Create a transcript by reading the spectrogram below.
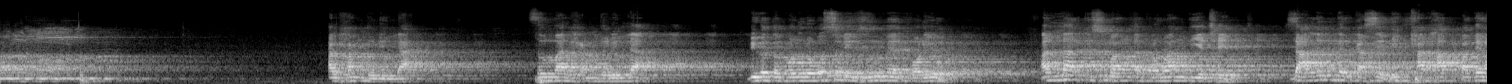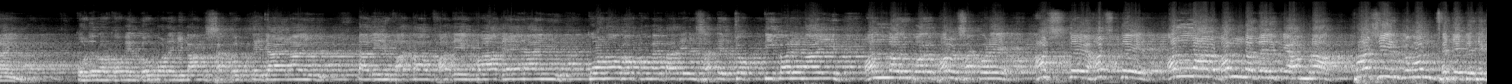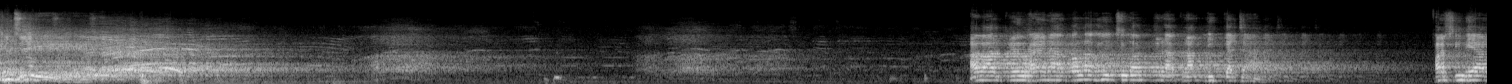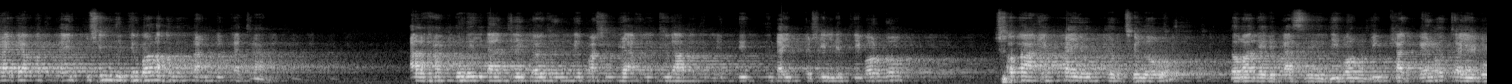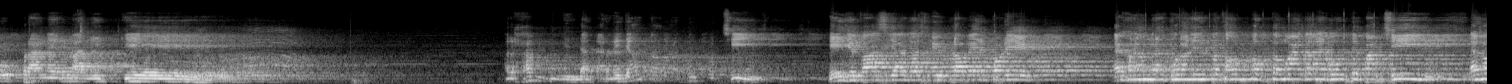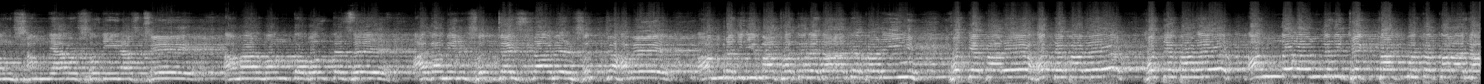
আলহামদুলিল্লাহ। আলহামদুলিল্লাহ। বিগত পনেরো বছরের জুলমের পরেও আল্লাহর কিছু বান্দা প্রমাণ দিয়েছে, জালেমদের কাছে ভিক্ষার হাত পাতে নাই, কোন রকমের গোপনে মীমাংসা করতে যায় নাই, তাদের পাতা ফাঁদে পা দেয় নাই, কোন রকমে তাদের সাথে চুক্তি করে নাই, আল্লাহর উপর ভরসা করে হাসতে হাসতে আল্লাহর বান্দাদেরকে আমরা ফাঁসির মঞ্চে যেতে দেখেছি আমার প্রিয় ভাইরা বলা হয়েছিল আপনারা প্রাণ ভিক্ষা চান ফাঁসি দেওয়ার আগে আমাদের দায়িত্বশীল দিতে বলা হলো প্রাণ ভিক্ষা চান আলহামদুলিল্লাহ, যে কয়জনকে ফাঁসি দেওয়া হয়েছিল, আমাদের নেতৃত্ব, দায়িত্বশীল নেতৃবর্গ, সবার একটাই উত্তর ছিল, তোমাদের কাছে জীবন ভিক্ষা কেন চাইব? প্রাণের মালিককে আলহামদুলিল্লাহ, তার রেজাল্ট আমরা ভোগ করছি। এই যে পাঁচই আগস্ট বিপ্লবের পরে, এখন আমরা কোরআনের কথা উন্মুক্ত ময়দানে বলতে পারছি, এবং সামনে আরও সদিন আসছে। আমার মন তো বলতেছে, আগামীর সজ্জা ইসলামের সজ্জা হবে। আমরা যদি মাথা তুলে দাঁড়াতে পারি, হতে পারে হতে পারে হতে পারে, আন্দোলন যদি ঠিকঠাক মতো করা যায়।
